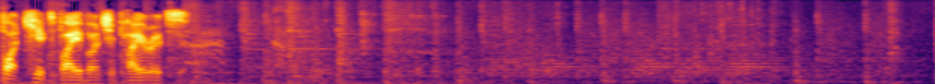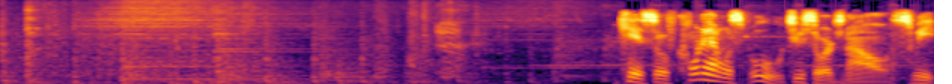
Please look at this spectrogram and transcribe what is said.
butt kicked by a bunch of pirates. Okay, so if Conan was... Ooh, two swords now. Sweet.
